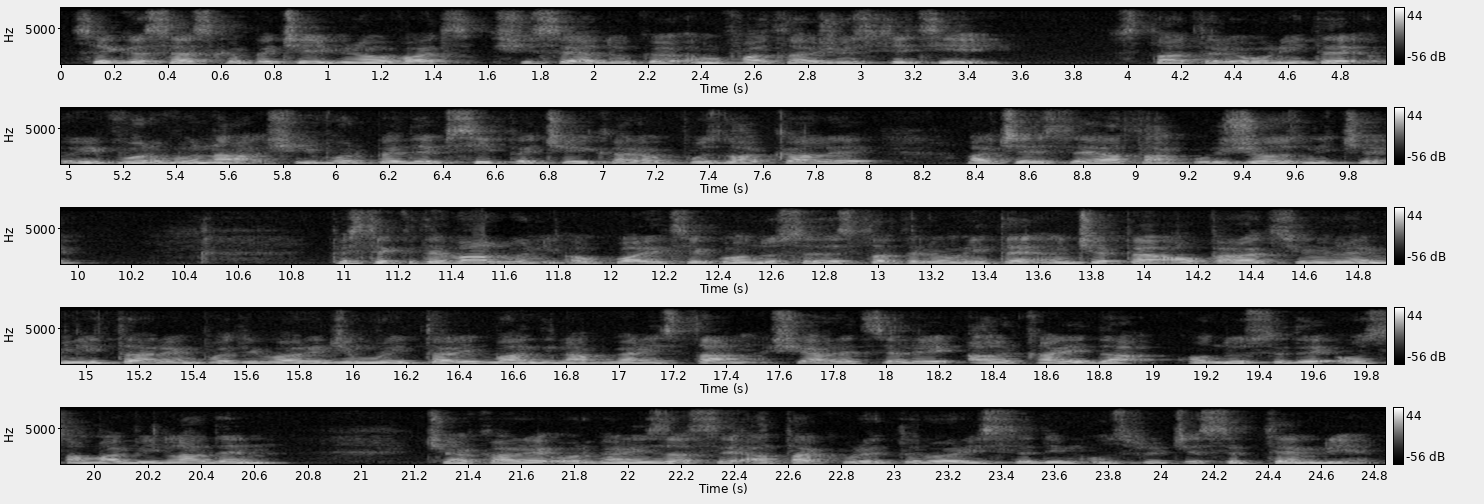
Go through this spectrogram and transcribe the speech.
să-i găsească pe cei vinovați și să-i aducă în fața justiției. Statele Unite îi vor vâna și îi vor pedepsi pe cei care au pus la cale aceste atacuri josnice. Peste câteva luni, o coaliție condusă de Statele Unite începea operațiunile militare împotriva regimului taliban din Afganistan și a rețelei Al-Qaeda conduse de Osama Bin Laden, cea care organizase atacurile teroriste din 11 septembrie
